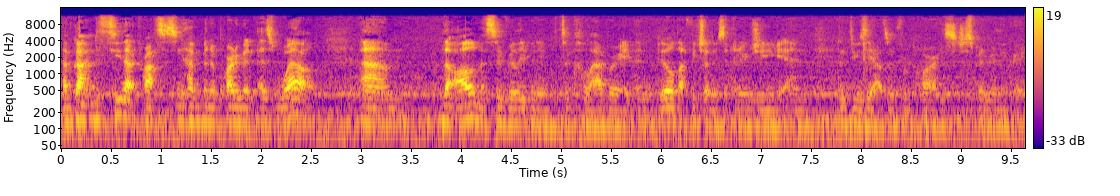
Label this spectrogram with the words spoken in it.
have gotten to see that process and have been a part of it as well. Um, that all of us have really been able to collaborate and build off each other's energy and enthusiasm for PAR. It's just been really great.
